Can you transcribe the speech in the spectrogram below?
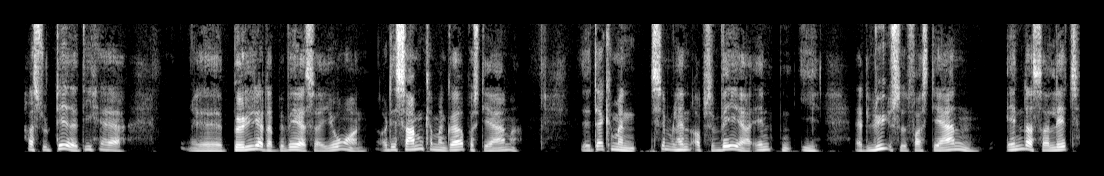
har studeret de her øh, bølger, der bevæger sig i jorden. Og det samme kan man gøre på stjerner. Øh, der kan man simpelthen observere enten i, at lyset fra stjernen ændrer sig lidt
